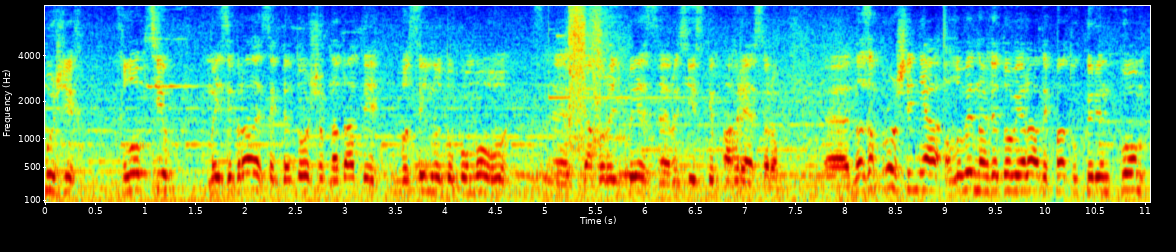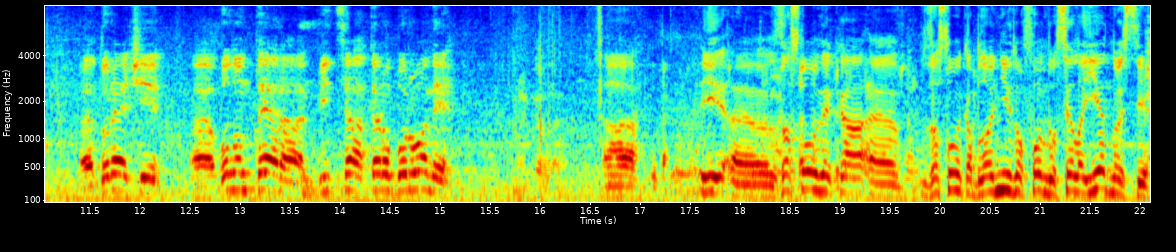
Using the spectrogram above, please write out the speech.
мужніх хлопців, ми зібралися для того, щоб надати посильну допомогу е, для боротьби з російським агресором. Е, На запрошення голови наглядової ради ПАТу Корінком, е, до речі, е, волонтера, бійця тероборони Е, і е, засновника, е, засновника благодійного фонду Сила єдності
